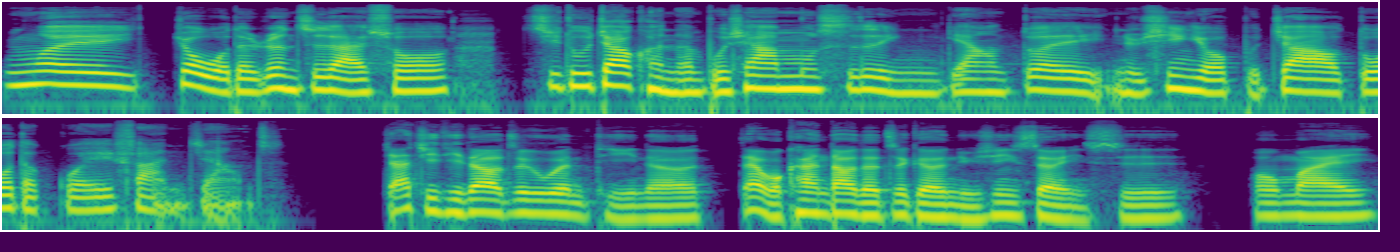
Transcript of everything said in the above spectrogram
因为就我的认知来说，基督教可能不像穆斯林一样对女性有比较多的规范，这样子。佳琪提到的这个问题呢，在我看到的这个女性摄影师 Homai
